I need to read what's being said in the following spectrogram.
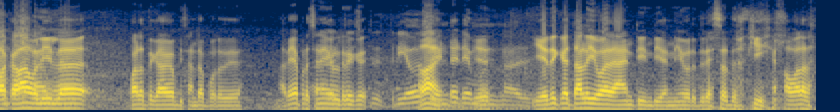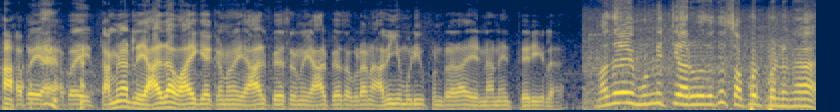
பார்க்கலாம் வழியில் படத்துக்காக அப்படி சண்டை போடுறது. நிறைய பிரச்சனைகள் இருக்கு. எது கேட்டாலும் இவர் ஆன்டி இண்டியன் நீ ஒரு தேசத்துறக்கி அவ்வளோதான் அப்போ அப்போ தமிழ்நாட்டில் யார் தான் வாய் கேட்கணும் யார் பேசணும் யார் பேசக்கூடாதுன்னு அவங்க முடிவு பண்ணுறதா என்னன்னே தெரியல. மதுரை முந்நூற்றி அறுபதுக்கு சப்போர்ட் பண்ணுங்கள்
